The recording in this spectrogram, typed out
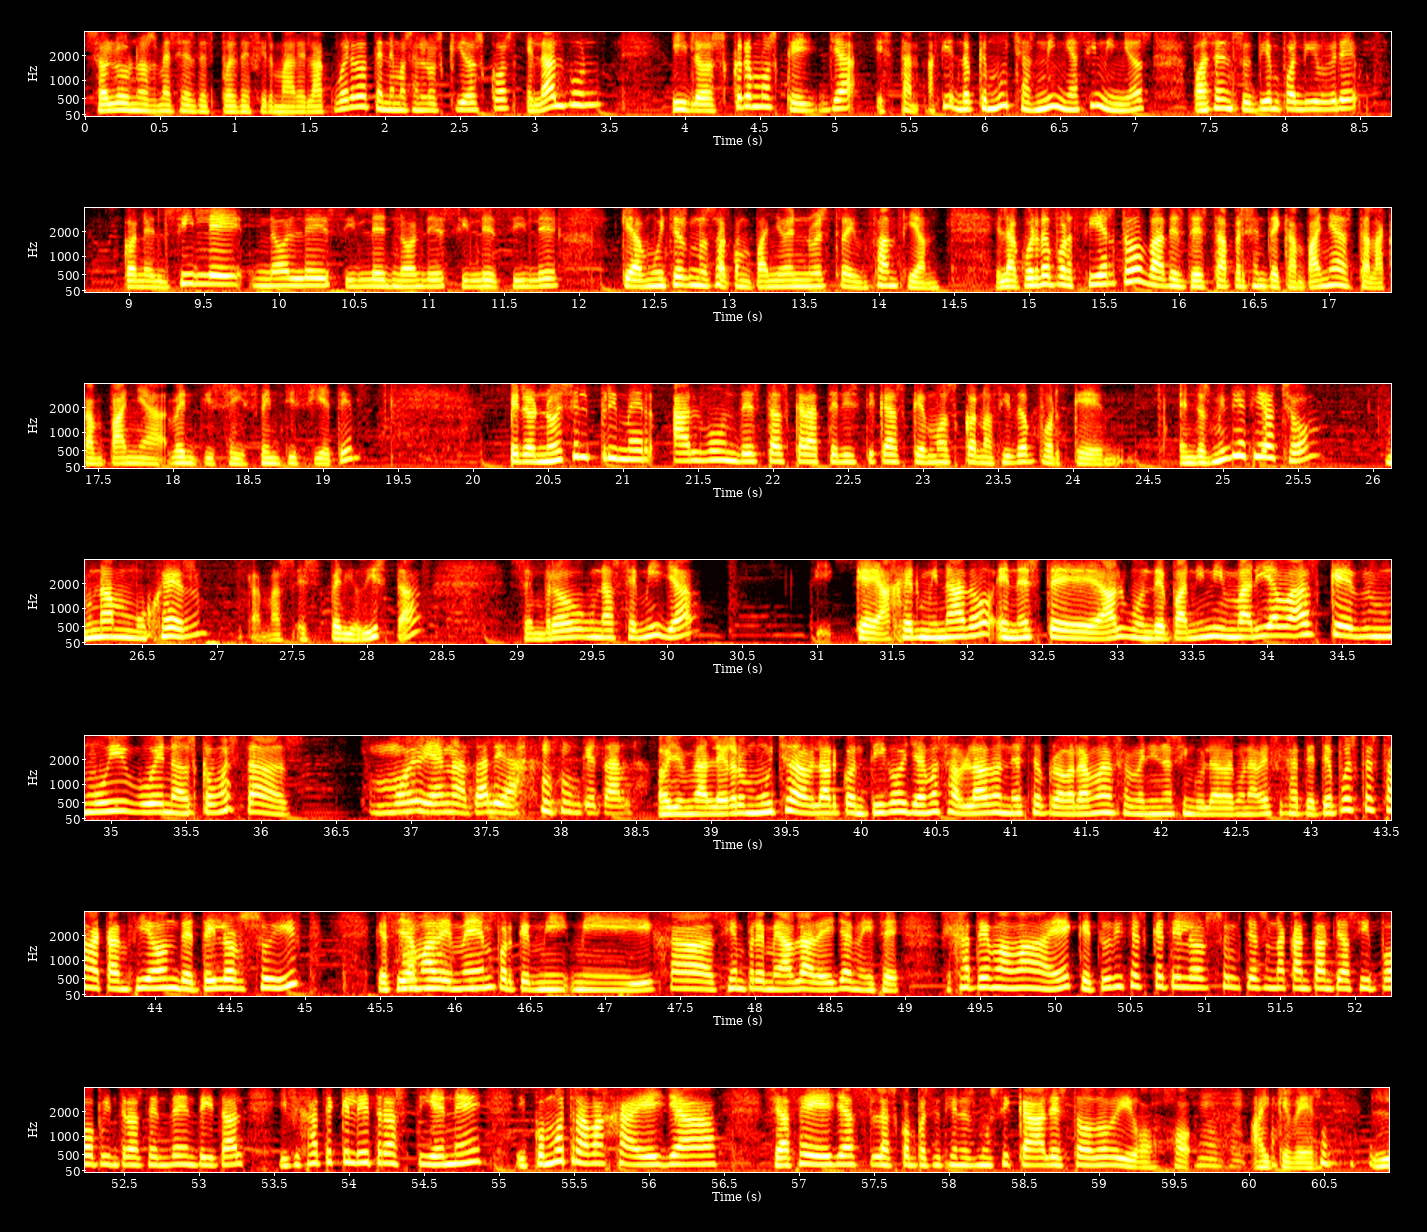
Solo unos meses después de firmar el acuerdo tenemos en los kioscos el álbum y los cromos que ya están haciendo que muchas niñas y niños pasen su tiempo libre con el sile, nole, sile, nole, sile, sile, que a muchos nos acompañó en nuestra infancia. El acuerdo, por cierto, va desde esta presente campaña hasta la campaña 26-27. Pero no es el primer álbum de estas características que hemos conocido porque en 2018 una mujer, además es periodista, sembró una semilla que ha germinado en este álbum de Panini. María Vázquez, muy buenas, ¿cómo estás? Muy bien, Natalia. ¿Qué tal? Oye, me alegro mucho de hablar contigo. Ya hemos hablado en este programa en Femenino Singular alguna vez. Fíjate, te he puesto esta canción de Taylor Swift que se llama The Men porque mi, mi, hija siempre me habla de ella y me dice, fíjate mamá, ¿eh? que tú dices que Taylor Swift es una cantante así pop intrascendente y tal, y fíjate qué letras tiene y cómo trabaja ella, se hace ellas las composiciones musicales, todo. Y digo, hay que ver.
